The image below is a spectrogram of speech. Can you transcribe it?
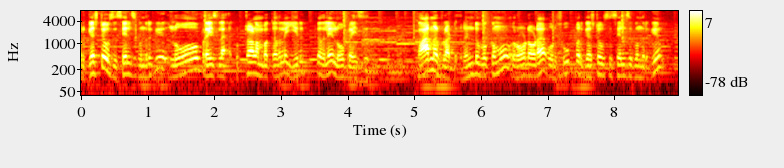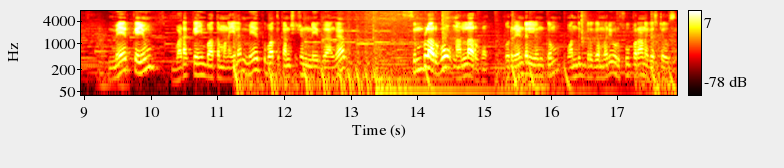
ஒரு கெஸ்ட் ஹவுஸ் சேல்ஸுக்கு வந்திருக்கு. லோ ப்ரைஸில் குற்றாலம் பக்கத்தில் இருக்கிறதுலே லோ ப்ரைஸு கார்னர் ஃப்ளாட் ரெண்டு பக்கமும் ரோடோட ஒரு சூப்பர் கெஸ்ட் ஹவுஸ் சேல்ஸுக்கு வந்திருக்கு. மேற்கையும் வடக்கையும் பார்த்த மனையில் மேற்கு பார்த்து கன்ஸ்ட்ரக்ஷன் பண்ணியிருக்காங்க. சிம்பிளாக இருக்கும் நல்லா இருக்கும். ஒரு ரெண்டல் இன்கம் வந்துக்கிட்டு இருக்க மாதிரி ஒரு சூப்பரான கெஸ்ட் ஹவுஸ்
